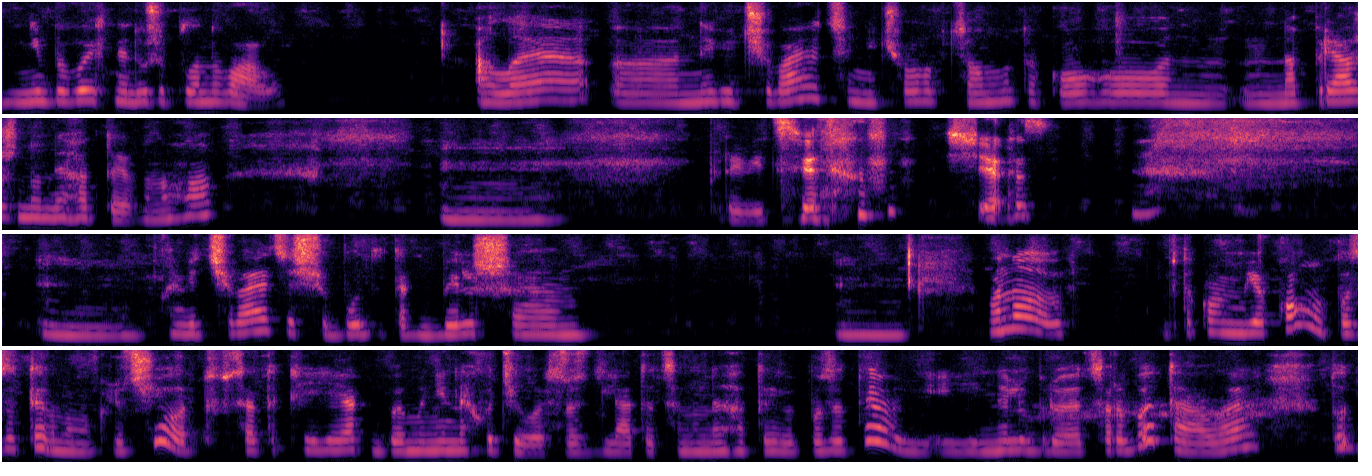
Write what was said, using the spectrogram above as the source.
ніби ви їх не дуже планували. Але е, не відчувається нічого в цьому такого напряжно негативного. Привіт, Світ. Ще раз. Відчувається, що буде так більше. Воно в, такому м'якому позитивному ключі. От все-таки як би мені не хотілося розділяти це на негатив і позитив, і не люблю я це робити, але тут,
